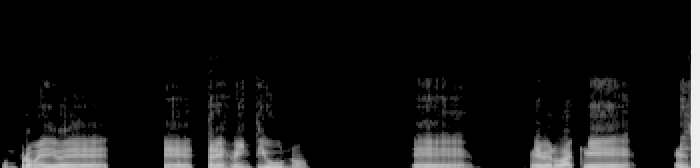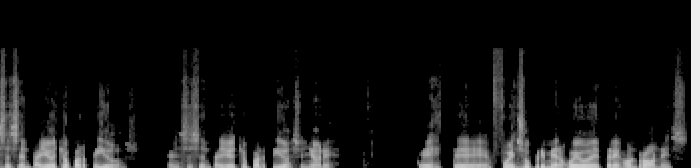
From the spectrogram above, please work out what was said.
un promedio de eh, 3.21. Eh, de verdad que en 68 partidos, en 68 partidos, señores, este, fue su primer juego de tres honrones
